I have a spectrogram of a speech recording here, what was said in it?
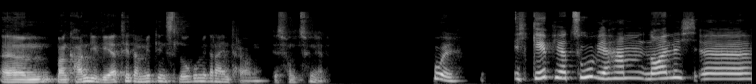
Ähm, man kann die Werte dann mit ins Logo mit reintragen. Das funktioniert. Cool. Ich gebe ja zu, wir haben neulich äh,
